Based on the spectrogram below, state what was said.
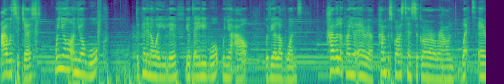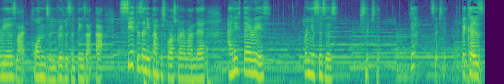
I would suggest when you're on your walk, depending on where you live, your daily walk when you're out with your loved ones, have a look around your area. Pampas grass tends to grow around wet areas like ponds and rivers and things like that. See if there's any pampas grass growing around there, and if there is, bring your scissors snip, snip. Yeah, snip, snip. Because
